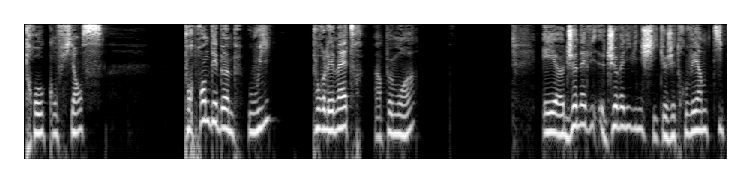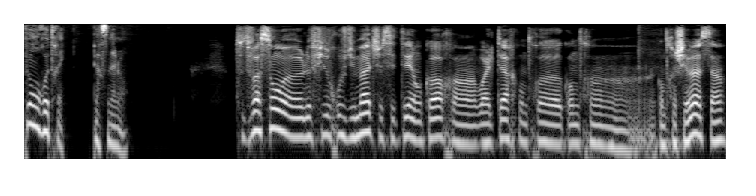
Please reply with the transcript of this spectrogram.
trop confiance. Pour prendre des bumps, oui. Pour les mettre, un peu moins. Et euh, Giovanni Vinci, que j'ai trouvé un petit peu en retrait, personnellement. De toute façon, euh, le fil rouge du match, c'était encore un Walter contre contre contre Sheamus. Hein.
